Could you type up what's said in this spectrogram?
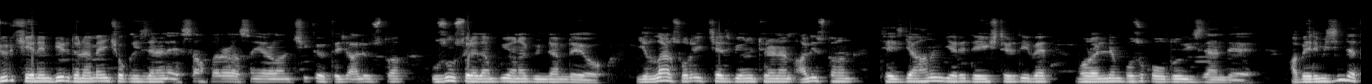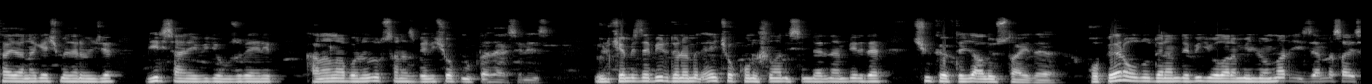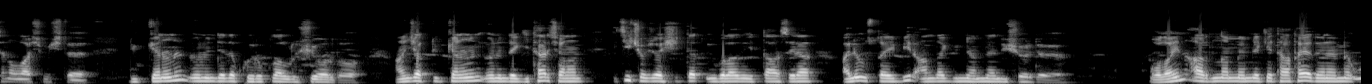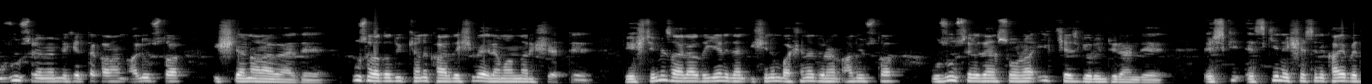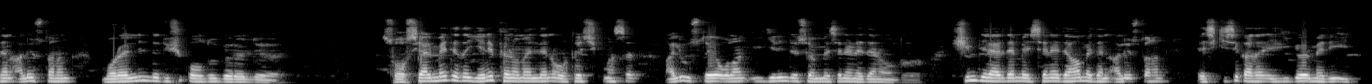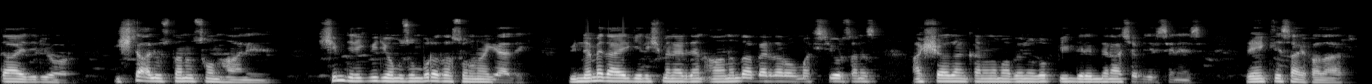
Türkiye'nin bir dönem en çok izlenen esnaflar arasında yer alan çiğ köfteci Ali Usta uzun süreden bu yana gündemde yok. Yıllar sonra ilk kez görüntülenen Ali Usta'nın tezgahının yeri değiştirdiği ve moralinin bozuk olduğu izlendi. Haberimizin detaylarına geçmeden önce bir saniye videomuzu beğenip kanala abone olursanız beni çok mutlu edersiniz. Ülkemizde bir dönemin en çok konuşulan isimlerinden biri de çiğ köfteci Ali Usta'ydı. Popüler olduğu dönemde videolara milyonlarca izlenme sayısına ulaşmıştı. Dükkanının önünde de kuyruklar oluşuyordu. Ancak dükkanının önünde gitar çalan iki çocuğa şiddet uyguladığı iddiasıyla Ali Usta'yı bir anda gündemden düşürdü. Olayın ardından memleketi Hatay'a dönen ve uzun süre memlekette kalan Ali Usta işlerine ara verdi. Bu sırada dükkanı kardeşi ve elemanlar işletti. Geçtiğimiz aylarda yeniden işinin başına dönen Ali Usta uzun süreden sonra ilk kez görüntülendi. Eski, eski neşesini kaybeden Ali Usta'nın moralinin de düşük olduğu görüldü. Sosyal medyada yeni fenomenlerin ortaya çıkması Ali Usta'ya olan ilginin de sönmesine neden oldu. Şimdilerde mesleğine devam eden Ali Usta'nın eskisi kadar ilgi görmediği iddia ediliyor. İşte Ali Usta'nın son hali. Şimdilik videomuzun burada sonuna geldik. Gündeme dair gelişmelerden anında haberdar olmak istiyorsanız aşağıdan kanalıma abone olup bildirimleri açabilirsiniz. Renkli sayfalar.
